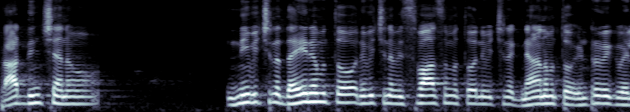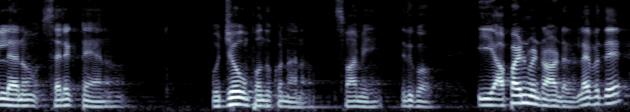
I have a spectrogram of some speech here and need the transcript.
ప్రార్థించాను. నీవిచ్చిన ధైర్యంతో నీవిచ్చిన విశ్వాసంతో నీవిచ్చిన జ్ఞానంతో ఇంటర్వ్యూకి వెళ్ళాను సెలెక్ట్ అయ్యాను. ఉద్యోగం పొందుకున్నాను. స్వామి ఇదిగో ఈ అపాయింట్మెంట్ ఆర్డర్. లేకపోతే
